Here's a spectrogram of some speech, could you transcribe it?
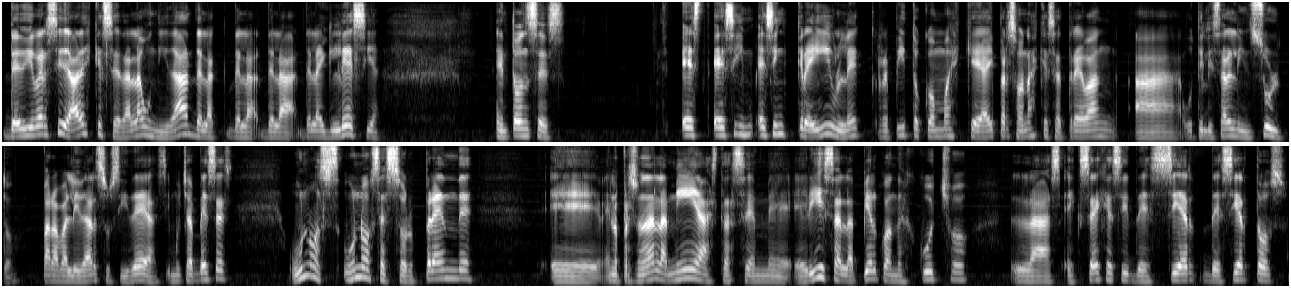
de diversidad es que se da la unidad de la, de la, iglesia. Entonces, es, es, increíble, repito, cómo es que hay personas que se atrevan a utilizar el insulto para validar sus ideas. Y muchas veces uno, uno se sorprende, eh, en lo personal a mí hasta se me eriza la piel cuando escucho las exégesis de, de ciertos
